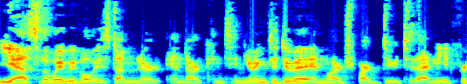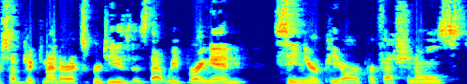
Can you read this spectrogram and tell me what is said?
Yeah, so the way we've always done it and are continuing to do it, in large part due to that need for subject matter expertise, is that we bring in senior PR professionals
